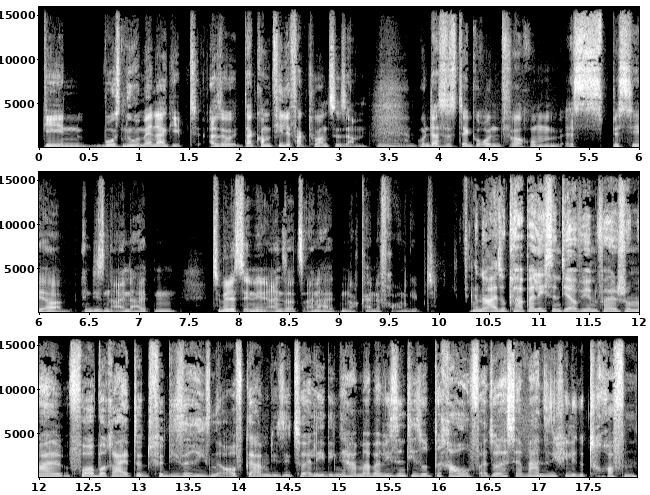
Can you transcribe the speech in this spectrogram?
reinzugehen, wo es nur Männer gibt. Also da kommen viele Faktoren zusammen. Mhm. Und das ist der Grund, warum es bisher in diesen Einheiten, zumindest in den Einsatzeinheiten, noch keine Frauen gibt. Genau, also körperlich sind die auf jeden Fall schon mal vorbereitet für diese Riesenaufgaben, die sie zu erledigen haben. Aber wie sind die so drauf? Also du hast ja wahnsinnig viele getroffen.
